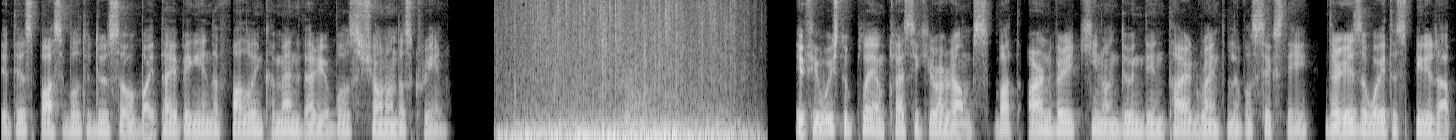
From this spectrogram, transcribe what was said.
it is possible to do so by typing in the following command variables shown on the screen. If you wish to play on Classic Era realms, but aren't very keen on doing the entire grind to level 60, there is a way to speed it up.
